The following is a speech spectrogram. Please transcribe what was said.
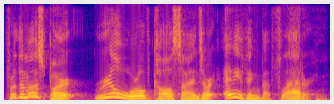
For the most part, real world call signs are anything but flattering.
